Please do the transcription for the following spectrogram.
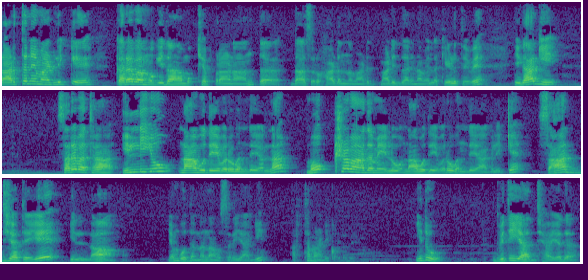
ಪ್ರಾರ್ಥನೆ ಮಾಡಲಿಕ್ಕೆ ಕರವ ಮುಗಿದ ಮುಖ್ಯ ಪ್ರಾಣ ಅಂತ ದಾಸರು ಹಾಡನ್ನು ಮಾಡಿ ಮಾಡಿದ್ದಾರೆ, ನಾವೆಲ್ಲ ಕೇಳ್ತೇವೆ ಹೀಗಾಗಿ ಸರ್ವಥ ಇಲ್ಲಿಯೂ ನಾವು ದೇವರು ಒಂದೇ ಅಲ್ಲ, ಮೋಕ್ಷವಾದ ಮೇಲೂ ನಾವು ದೇವರು ಒಂದೇ ಆಗಲಿಕ್ಕೆ ಸಾಧ್ಯತೆಯೇ ಇಲ್ಲ ಎಂಬುದನ್ನು ನಾವು ಸರಿಯಾಗಿ ಅರ್ಥ ಮಾಡಿಕೊಳ್ಳಬೇಕು. ಇದು ದ್ವಿತೀಯಾಧ್ಯಾಯದ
